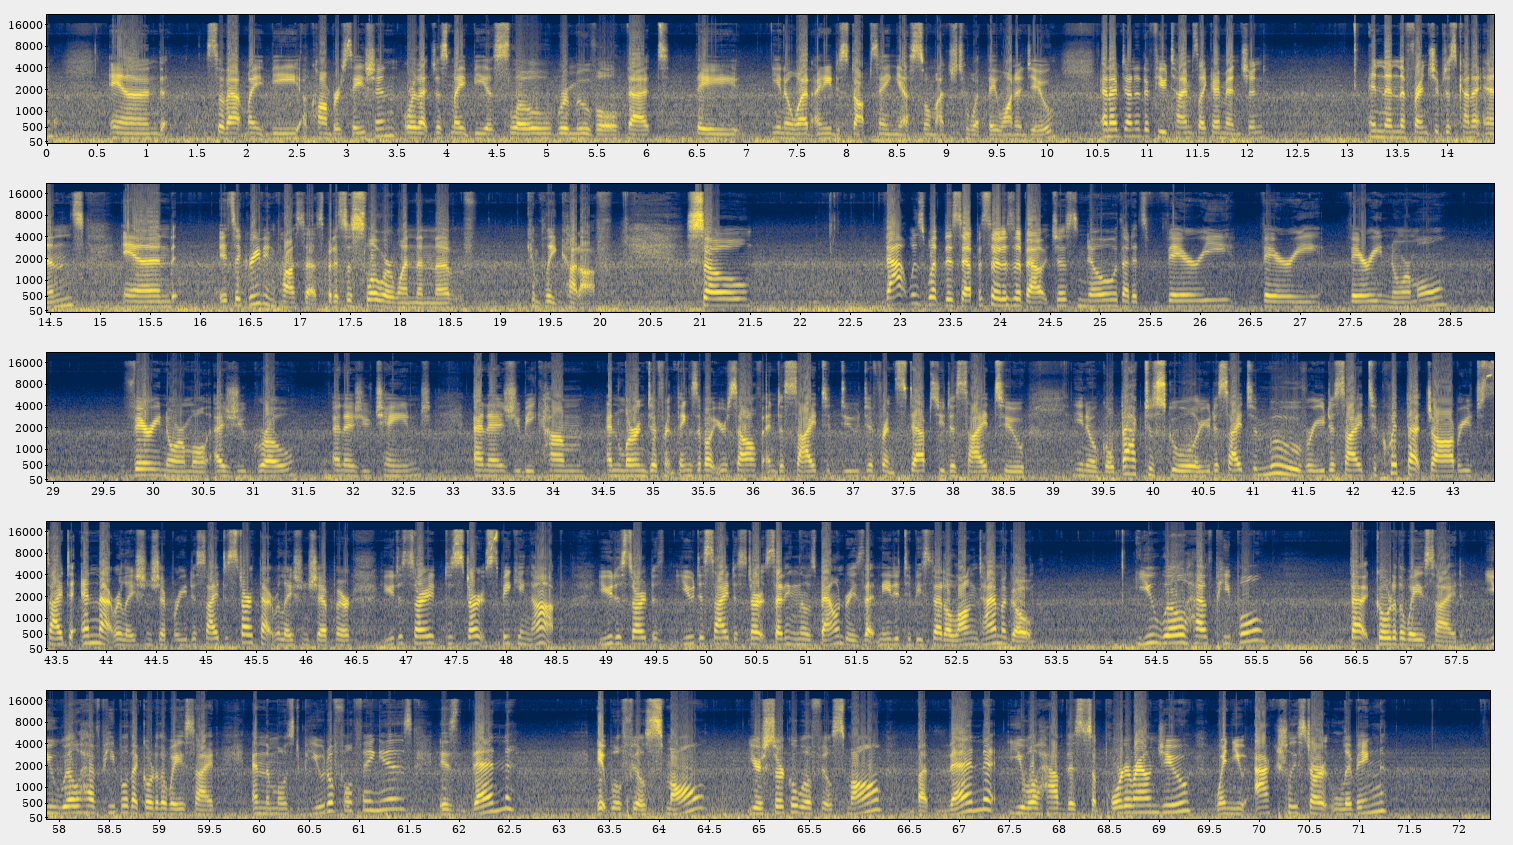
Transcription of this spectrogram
And so that might be a conversation or that just might be a slow removal that they you know what? I need to stop saying yes so much to what they want to do. And I've done it a few times like I mentioned. And then the friendship just kind of ends. And it's a grieving process, but it's a slower one than the complete cutoff. So that was what this episode is about. Just know that it's very, very, very normal, very normal as you grow and as you change and as you become and learn different things about yourself and decide to do different steps you decide to you know go back to school or you decide to move or you decide to quit that job or you decide to end that relationship or you decide to start that relationship or you decide to start speaking up. You decide to you decide to start setting those boundaries that needed to be set a long time ago. You will have people that go to the wayside. You will have people that go to the wayside. And the most beautiful thing is is then it will feel small, your circle will feel small, but then you will have this support around you when you actually start living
